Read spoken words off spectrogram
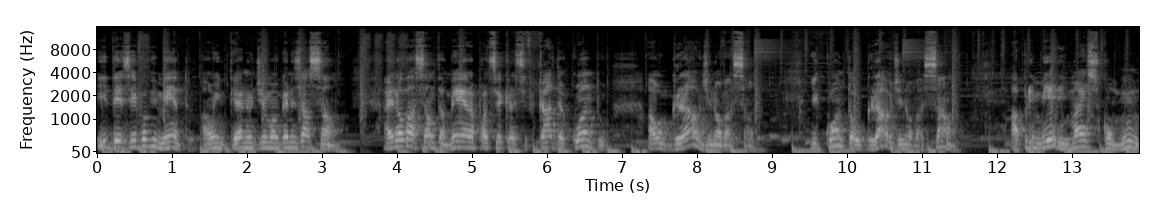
e desenvolvimento ao interno de uma organização. A inovação também ela pode ser classificada quanto ao grau de inovação. E quanto ao grau de inovação, a primeira e mais comum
